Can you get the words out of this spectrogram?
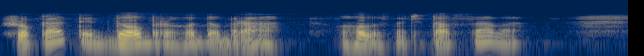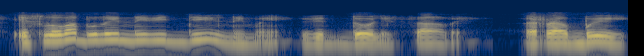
шукати доброго добра, голосно читав Сава. І слова були невіддільними від долі Сави, раби,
